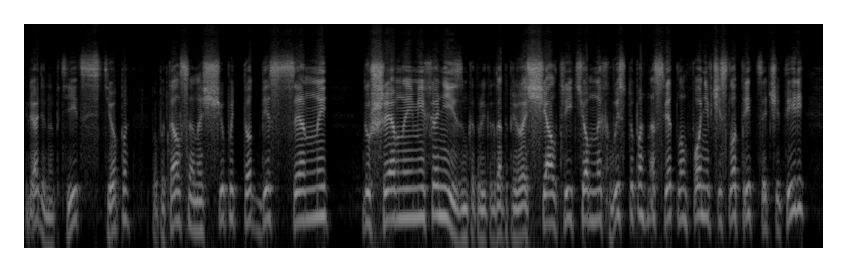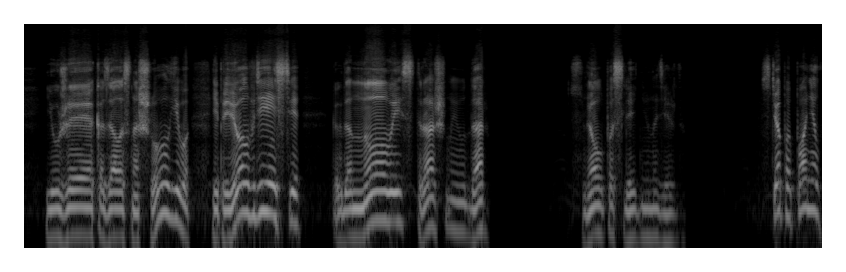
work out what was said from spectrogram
Глядя на птиц, Степа попытался нащупать тот бесценный душевный механизм, который когда-то превращал три темных выступа на светлом фоне в число 34, и уже, казалось, нашел его и привел в действие, когда новый страшный удар смел последнюю надежду. Степа понял,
